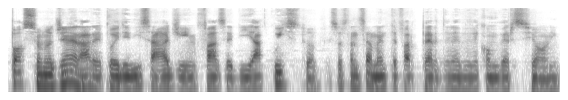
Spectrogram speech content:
possono generare poi dei disagi in fase di acquisto e sostanzialmente far perdere delle conversioni.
